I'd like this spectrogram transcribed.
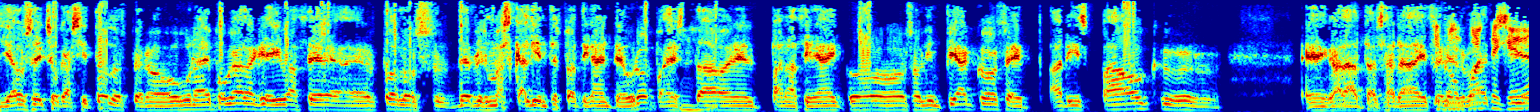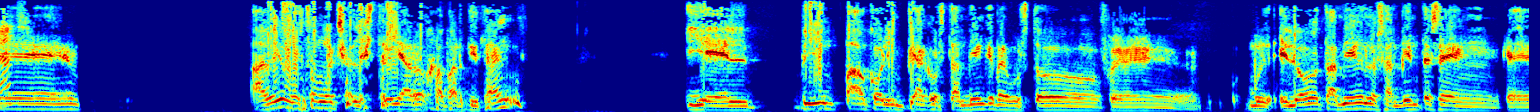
ya os he hecho casi todos, pero hubo una época en la que iba a hacer todos los derbis más calientes prácticamente de Europa. He estado en el Panathinaikos Olympiacos, el Paris Pauk, eh, Galatasaray, Fenerbahce. A mí me gustó mucho el Estrella Roja Partizan y el vi un Pauk Olympiacos también que me gustó fue y luego también los ambientes en que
